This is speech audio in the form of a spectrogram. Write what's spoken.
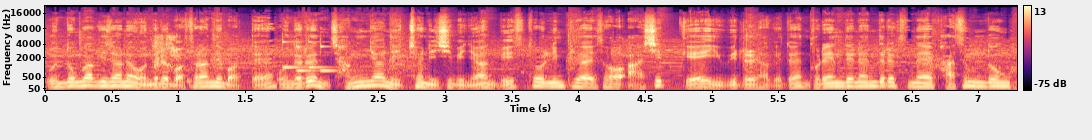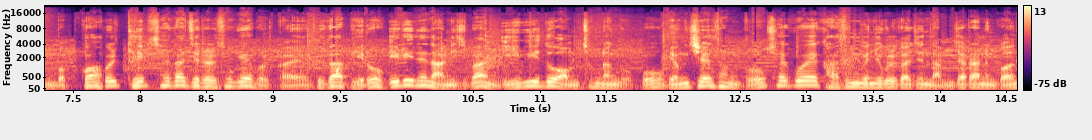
운동 가기 전에 오늘의 머슬 한입 어때? 오늘은 작년 2022년 미스터 올림피아에서 아쉽게 2위를 하게 된 브랜든 핸드릭슨의 가슴 운동 방법과 꿀팁 3가지를 소개해볼까 해. 그가 비록 1위는 아니지만 2위도 엄청난 거고 명실상부 최고의 가슴 근육을 가진 남자라는 건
